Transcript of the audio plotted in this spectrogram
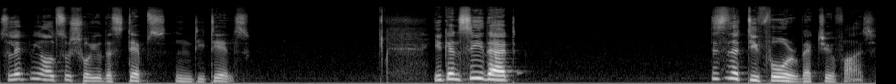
So let me also show you the steps in details you can see that this is a T4 bacteriophage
